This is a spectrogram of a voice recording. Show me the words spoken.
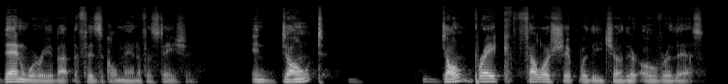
Then worry about the physical manifestation. And don't don't break fellowship with each other over this.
